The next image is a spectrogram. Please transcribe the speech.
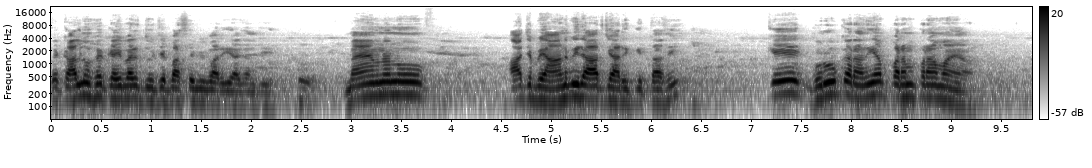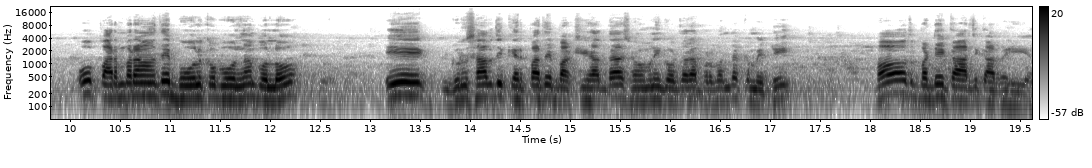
ਤੇ ਕੱਲ ਨੂੰ ਫਿਰ ਕਈ ਵਾਰੀ ਦੂਜੇ ਪਾਸੇ ਵੀ ਵਾਰੀ ਆ ਜਾਂਦੀ। ਮੈਂ ਉਹਨਾਂ ਨੂੰ ਅੱਜ ਬਿਆਨ ਵੀ ਰਾਤ ਜਾਰੀ ਕੀਤਾ ਸੀ ਕਿ ਗੁਰੂ ਘਰਾਂ ਦੀਆਂ ਪਰੰਪਰਾਵਾਂ ਆ। ਉਹ ਪਰੰਪਰਾਵਾਂ ਤੇ ਬੋਲ ਕਬੋਲ ਨਾ ਬੋਲੋ। ਇਹ ਗੁਰੂ ਸਾਹਿਬ ਦੀ ਕਿਰਪਾ ਤੇ ਬਖਸ਼ਿਸ਼ ਦਾ ਸ਼੍ਰੋਮਣੀ ਗੁਰਦੁਆਰਾ ਪ੍ਰਬੰਧਕ ਕਮੇਟੀ ਬਹੁਤ ਵੱਡੇ ਕਾਰਜ ਕਰ ਰਹੀ ਆ।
